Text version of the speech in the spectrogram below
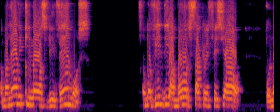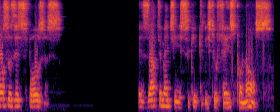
A maneira que nós vivemos uma vida de amor sacrificial por nossas esposas. Exatamente isso que Cristo fez por nós.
